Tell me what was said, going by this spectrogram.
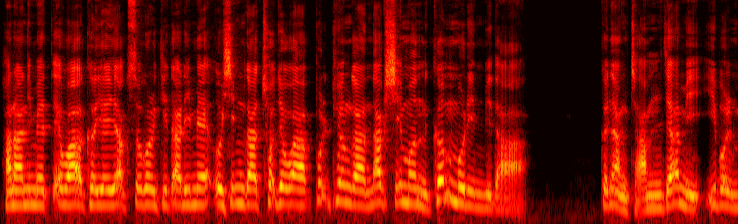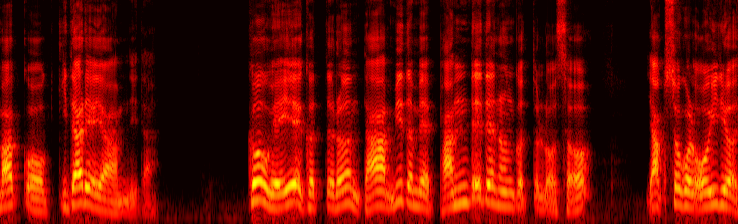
하나님의 때와 그의 약속을 기다림에 의심과 초조와 불평과 낙심은 건물입니다. 그냥 잠잠히 입을 막고 기다려야 합니다. 그 외의 것들은 다 믿음에 반대되는 것들로서 약속을 오히려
